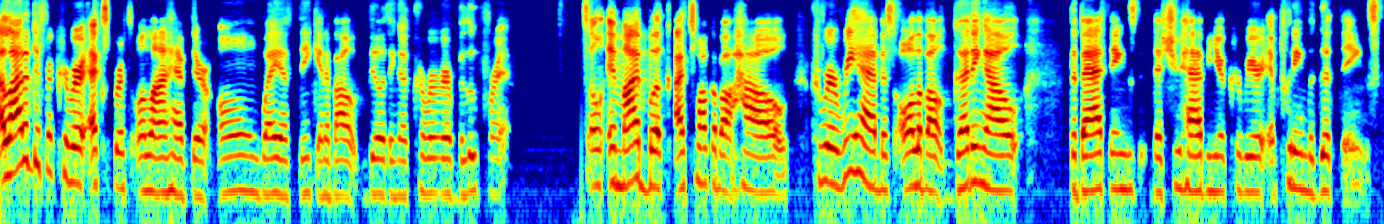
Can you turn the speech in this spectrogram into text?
a lot of different career experts online have their own way of thinking about building a career blueprint. So in my book, I talk about how career rehab is all about gutting out the bad things that you have in your career and putting the good things.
